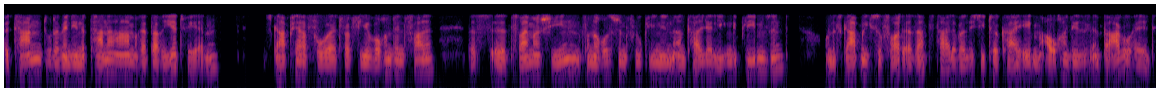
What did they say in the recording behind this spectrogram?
betankt oder wenn die eine Panne haben, repariert werden. Es gab ja vor etwa vier Wochen den Fall, dass äh, zwei Maschinen von der russischen Fluglinie in Antalya liegen geblieben sind und es gab nicht sofort Ersatzteile, weil sich die Türkei eben auch an dieses Embargo hält.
